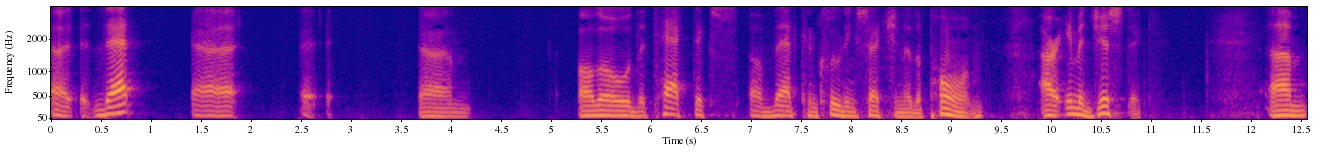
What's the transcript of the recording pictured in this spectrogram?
uh, that, uh, uh um, although the tactics of that concluding section of the poem are imagistic, um,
